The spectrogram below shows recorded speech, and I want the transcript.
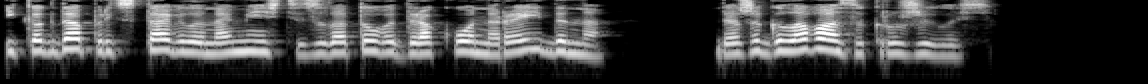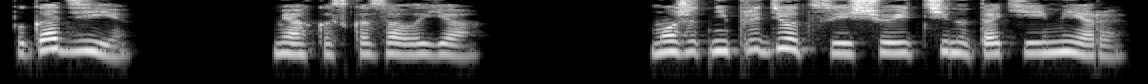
и когда представила на месте золотого дракона Рейдена, даже голова закружилась. «Погоди», — мягко сказала я, — «может, не придется еще идти на такие меры?»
